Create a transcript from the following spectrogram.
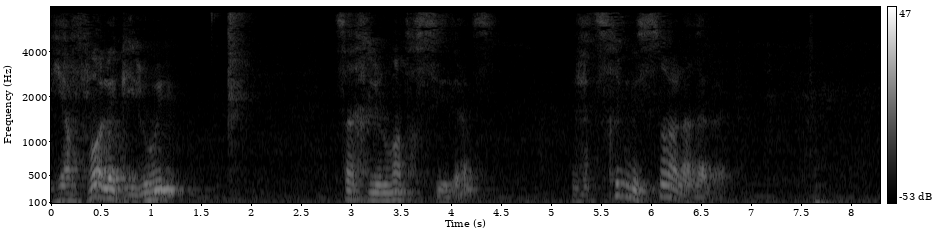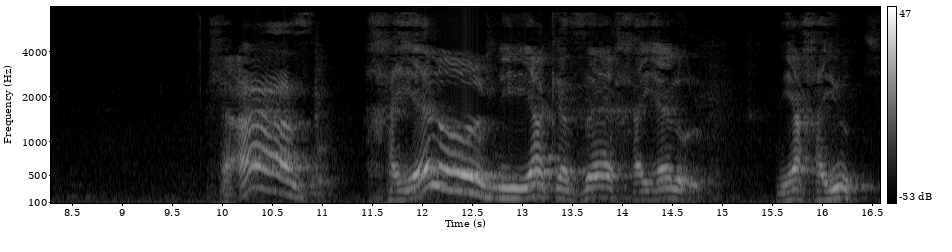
יבוא לגילוי, צריך ללמוד חסידס, וצריכים לנסוע לרבה. ואז חיילול נהיה כזה חיילול, נהיה חיות.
